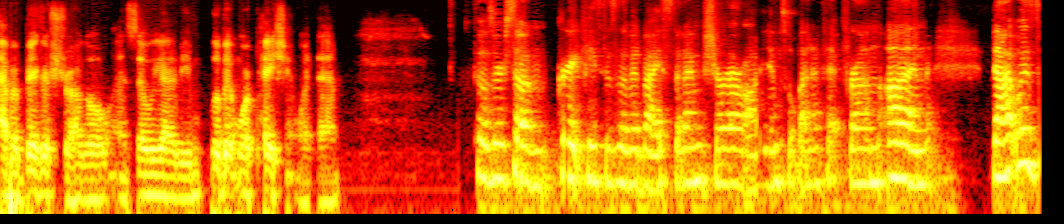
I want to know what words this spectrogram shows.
have a bigger struggle, and so we got to be a little bit more patient with them. Those are some great pieces of advice that I'm sure our audience will benefit from. Um, that was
